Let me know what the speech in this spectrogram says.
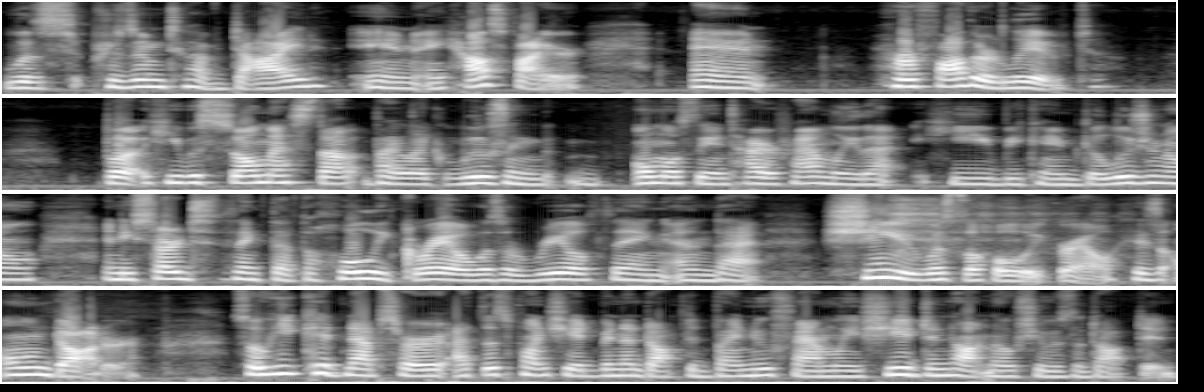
was presumed to have died in a house fire and her father lived but he was so messed up by like losing almost the entire family that he became delusional and he started to think that the holy grail was a real thing and that she was the holy grail his own daughter so he kidnaps her at this point she had been adopted by a new family she did not know she was adopted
